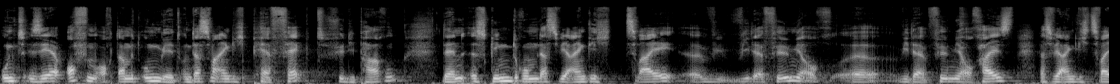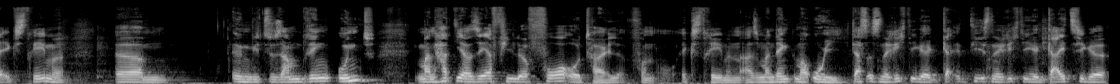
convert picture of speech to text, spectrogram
und sehr offen auch damit umgeht. Und das war eigentlich perfekt für die Paarung, denn es ging darum, dass wir eigentlich zwei, äh, wie, wie der Film ja auch, äh, wie der Film ja auch heißt, dass wir eigentlich zwei Extreme ähm, irgendwie zusammenbringen und man hat ja sehr viele Vorurteile von Extremen. Also man denkt immer, ui, das ist eine richtige, die ist eine richtige geizige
